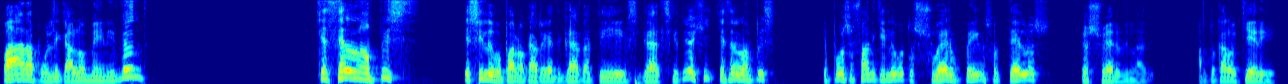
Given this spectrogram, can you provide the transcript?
πάρα πολύ καλό main event. Και θέλω να μου πεις και εσύ λίγο πάνω κάτω για την κάρτα τι συγκράτησες και τι όχι. Και θέλω να μου πεις και πώς σου φάνηκε λίγο το swerve που έγινε στο τέλος. Ποιο swerve δηλαδή. Από το καλοκαίρι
